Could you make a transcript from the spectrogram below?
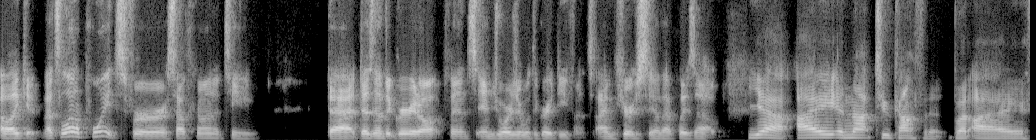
I like it. That's a lot of points for a South Carolina team. that doesn't have the great offense and Georgia with a great defense. I'm curious to see how that plays out. Yeah, I am not too confident, but I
